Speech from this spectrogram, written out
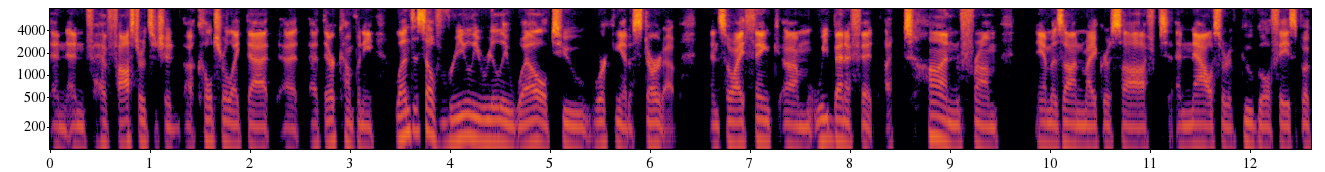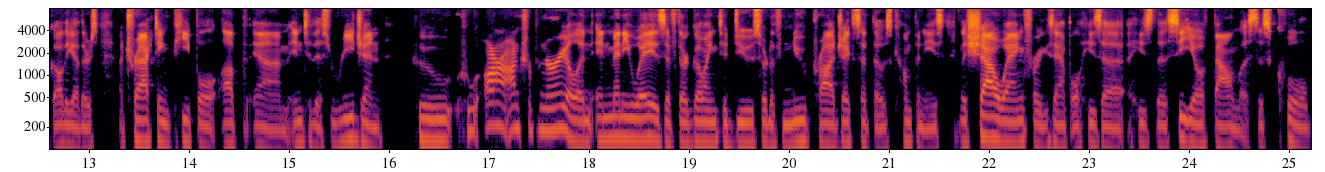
and, and have fostered such a, a, culture like that at, at their company lends itself really, really well to working at a startup. And so I think um, we benefit a ton from Amazon, Microsoft, and now sort of Google, Facebook, all the others attracting people up um, into this region who who are entrepreneurial in, in many ways if they're going to do sort of new projects at those companies. The Xiao Wang, for example, he's a he's the CEO of Boundless, this cool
